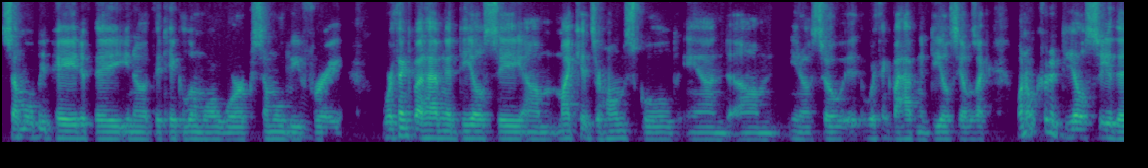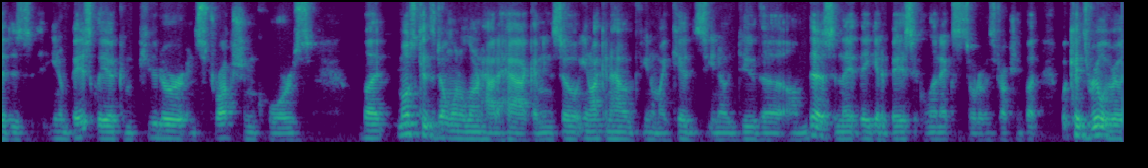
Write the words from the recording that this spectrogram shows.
Some will be paid if they you know if they take a little more work. Some will be mm-hmm. free we're thinking about having a DLC. Um, my kids are homeschooled, and um, you know, so it, we're thinking about having a DLC. I was like, why don't we create a DLC that is, you know, basically a computer instruction course? But most kids don't want to learn how to hack. I mean, so you know, I can have you know my kids, you know, do the um, this, and they they get a basic Linux sort of instruction. But what kids really really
